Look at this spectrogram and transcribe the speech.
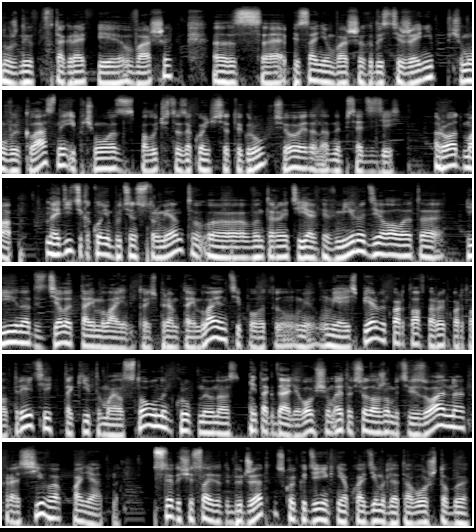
нужны фотографии ваши э, с описанием ваших достижений, почему вы классный и почему у вас получится закончить эту игру. Все это надо написать здесь. Roadmap. Найдите какой-нибудь инструмент э, в интернете, я в мира делал это, и надо сделать таймлайн. То есть прям таймлайн, типа вот у меня есть первый квартал, второй квартал, третий, такие-то майлстоуны крупные у нас и так далее. В общем, это все должно быть визуально, красиво, понятно. Следующий слайд — это бюджет. Сколько денег необходимо для того, чтобы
